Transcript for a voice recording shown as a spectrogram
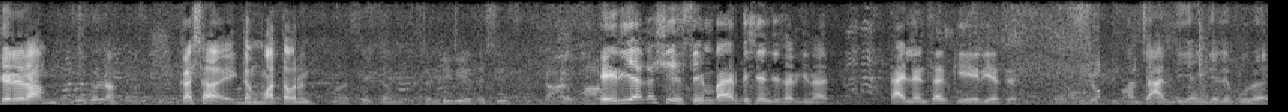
के रे राम? बोल ना. कसा आहे एकदम वातावरण? मस्त एकदम. थंडी बी आहे तशीच. एरिया कशी आहे? सेम बाहेर देशांची सारखी ना? थायलंड सारखी एरियाचं आमच्या आधी काही गेले पुरं.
